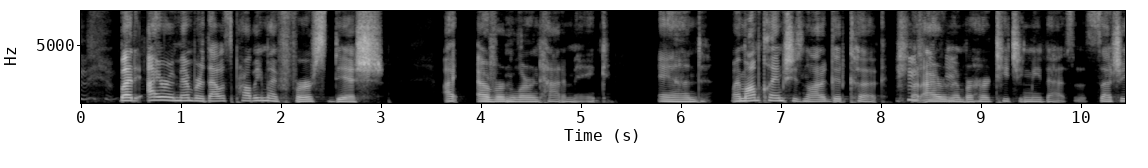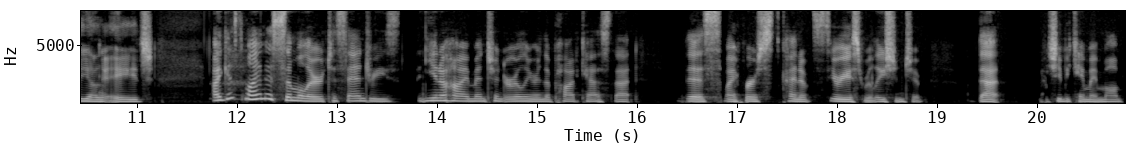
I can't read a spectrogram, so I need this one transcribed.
but I remember that was probably my first dish I ever learned how to make. And My mom claims she's not a good cook, but I remember her teaching me that at such a young age. I guess mine is similar to Sandry's. You know how I mentioned earlier in the podcast that this, my first kind of serious relationship, that she became my mom.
